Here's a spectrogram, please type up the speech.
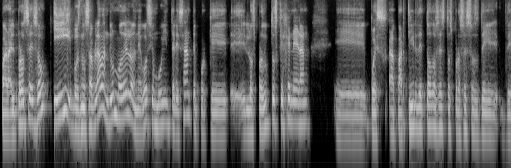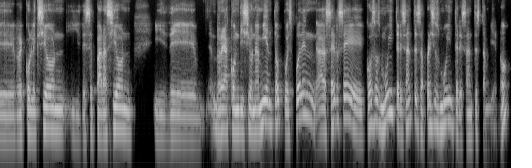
para el proceso. Y pues nos hablaban de un modelo de negocio muy interesante porque eh, los productos que generan eh, pues a partir de todos estos procesos de, recolección y de separación y de reacondicionamiento, pues pueden hacerse cosas muy interesantes a precios muy interesantes también, ¿no?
